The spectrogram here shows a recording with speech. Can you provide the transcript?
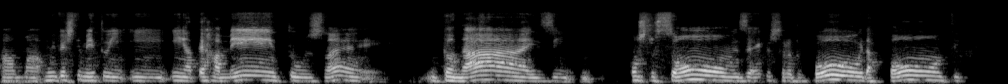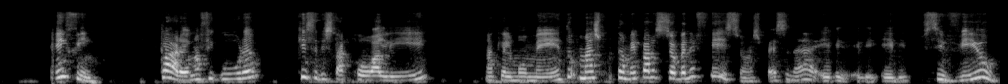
uma, um investimento em, em, em, aterramentos, né, em canais, em construções, é, a história do boi, da ponte, enfim, claro, é uma figura que se destacou ali naquele momento, mas também para o seu benefício, uma espécie, né, ele, ele, ele se viu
